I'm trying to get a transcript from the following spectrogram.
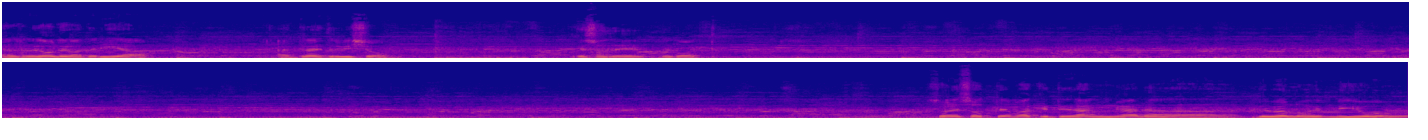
el redoble de batería a entrar de estribillo, eso es de, de God. Son esos temas que te dan ganas de verlos en vivo,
